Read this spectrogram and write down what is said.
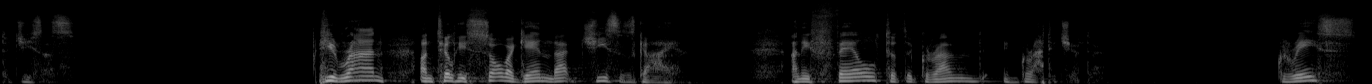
to Jesus. He ran until he saw again that Jesus guy, and he fell to the ground in gratitude. Grace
